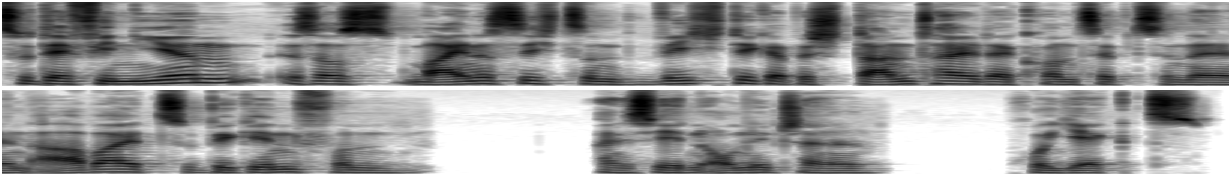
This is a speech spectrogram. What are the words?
zu definieren, ist aus meiner Sicht so ein wichtiger Bestandteil der konzeptionellen Arbeit zu Beginn von eines jeden Omnichannel-Projekts.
